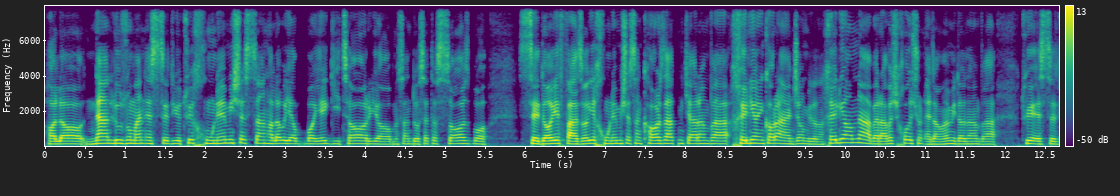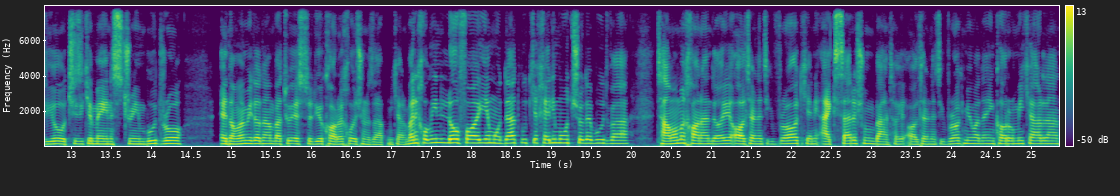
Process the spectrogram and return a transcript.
حالا نه لزوما استودیو توی خونه میشستن حالا با, یا با یه گیتار یا مثلا دو تا ساز با صدای فضای خونه میشستن کار ضبط می‌کردن و خیلی این کار رو انجام می‌دادن. خیلی هم نه به روش خودشون ادامه می‌دادن و توی استودیو چیزی که مین استریم بود رو ادامه می‌دادن و توی استودیو کارهای خودشون رو ضبط می‌کردن. ولی خب این لوفای یه مدت بود که خیلی مد شده بود و تمام خواننده های آلترناتیو راک یعنی اکثرشون بندهای آلترناتیو راک میومدن این کار رو می‌کردن.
